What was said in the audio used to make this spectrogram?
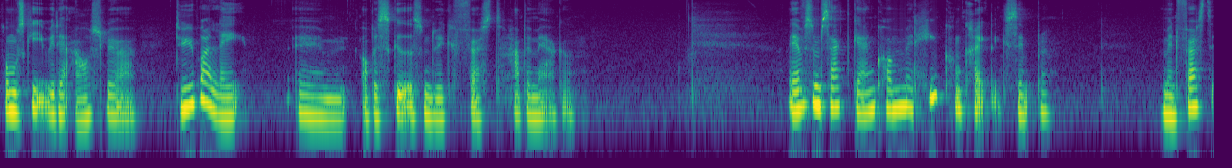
For måske vil det afsløre dybere lag øh, og beskeder, som du ikke først har bemærket. Og jeg vil som sagt gerne komme med et helt konkret eksempel. Men først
